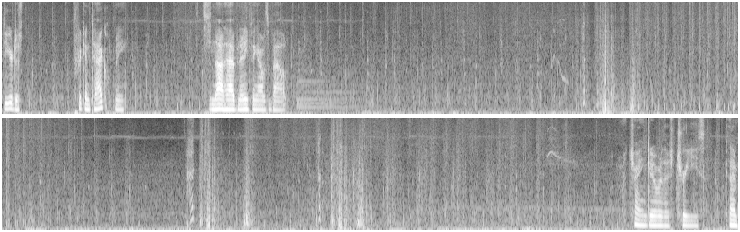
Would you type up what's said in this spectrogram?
Deer just freaking tackled me. This did not happen anything I was about. Try and get over those trees. 'Cause I'm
